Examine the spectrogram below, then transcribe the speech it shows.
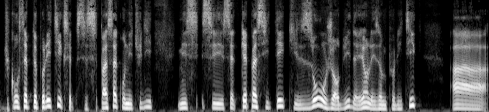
du concept politique. C'est c'est pas ça qu'on étudie, mais c'est cette capacité qu'ils ont aujourd'hui, d'ailleurs les hommes politiques, à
